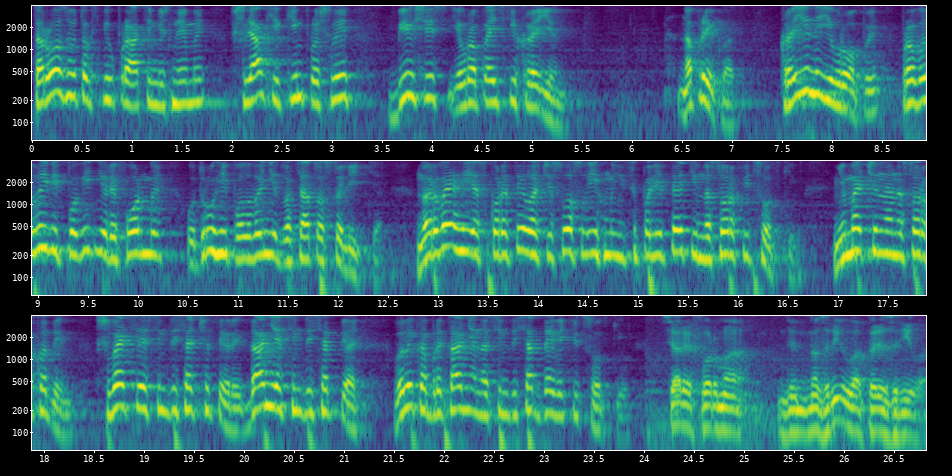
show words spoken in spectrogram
та розвиток співпраці між ними шлях, яким пройшли більшість європейських країн. Наприклад, країни Європи провели відповідні реформи у другій половині ХХ століття. Норвегія скоротила число своїх муніципалітетів на 40%, Німеччина на 41%, Швеція 74%, Данія 75%, Велика Британія на 79%. Ця реформа не назріла, а перезріла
